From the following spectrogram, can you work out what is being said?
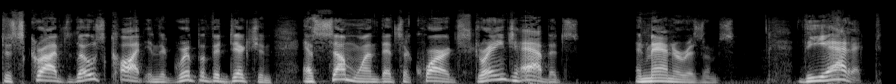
describes those caught in the grip of addiction as someone that's acquired strange habits and mannerisms. The addict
